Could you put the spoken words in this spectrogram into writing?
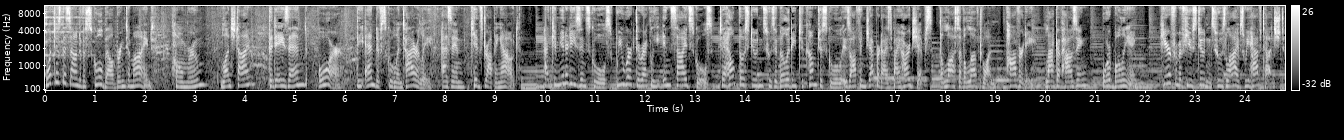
What does the sound of a school bell bring to mind? Homeroom? Lunchtime? The day's end? Or the end of school entirely, as in kids dropping out? At Communities in Schools, we work directly inside schools to help those students whose ability to come to school is often jeopardized by hardships, the loss of a loved one, poverty, lack of housing, or bullying. Hear from a few students whose lives we have touched.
